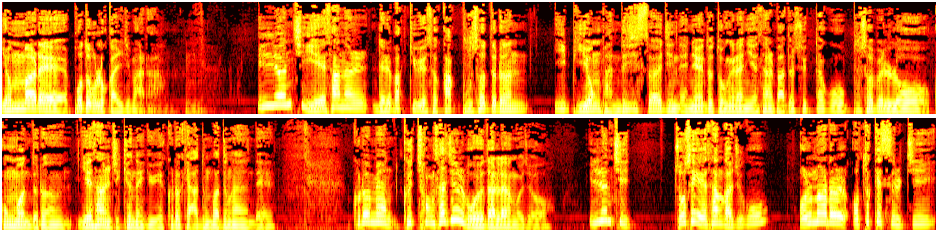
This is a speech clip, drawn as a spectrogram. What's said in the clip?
연말에 보도블록 깔지 마라. 음. 1년치 예산을 내려받기 위해서 각 부서들은 이 비용 반드시 써야지 내년에도 동일한 예산을 받을 수 있다고 부서별로 공무원들은 예산을 지켜내기 위해 그렇게 아둥바둥 하는데 그러면 그 청사진을 보여달라는 거죠. 1년치 조세 예산 가지고 얼마를 어떻게 쓸지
